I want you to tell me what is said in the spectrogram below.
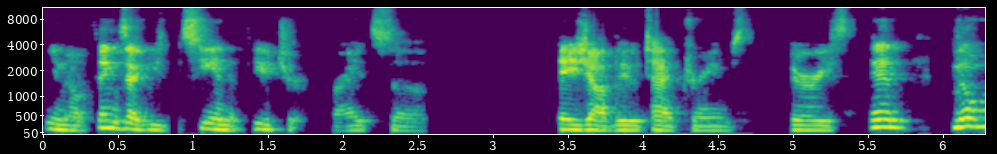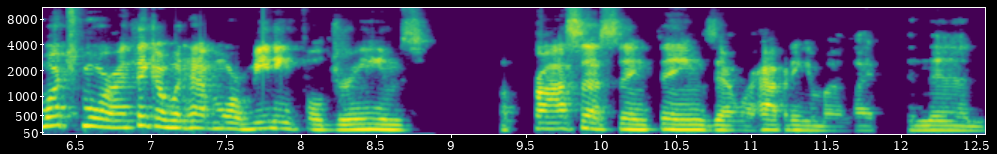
you know, things that you see in the future, right? So deja vu type dreams, very, and no, much more. I think I would have more meaningful dreams of processing things that were happening in my life and then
